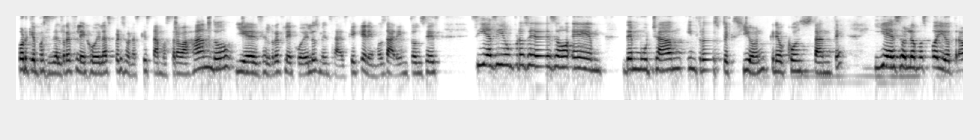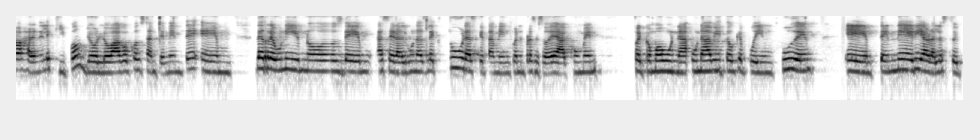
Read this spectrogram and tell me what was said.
porque pues es el reflejo de las personas que estamos trabajando y es el reflejo de los mensajes que queremos dar. Entonces, sí ha sido un proceso eh, de mucha introspección, creo, constante, y eso lo hemos podido trabajar en el equipo. Yo lo hago constantemente. Em, de reunirnos, de hacer algunas lecturas, que también con el proceso de Acumen fue como una, un hábito que pude, eh, tener y ahora lo estoy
